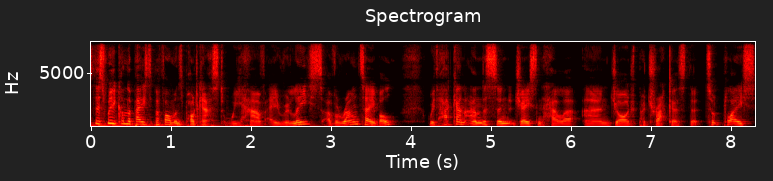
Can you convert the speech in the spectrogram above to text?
So this week on the Pacey Performance Podcast, we have a release of a roundtable with Hakan Anderson, Jason Hettler, and George Petrakos that took place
